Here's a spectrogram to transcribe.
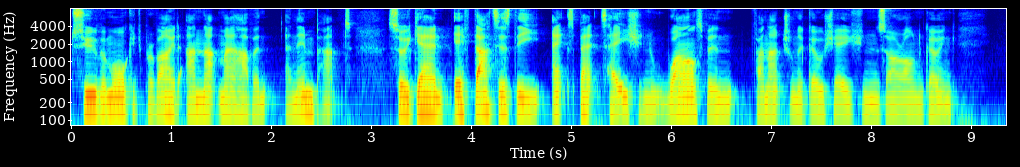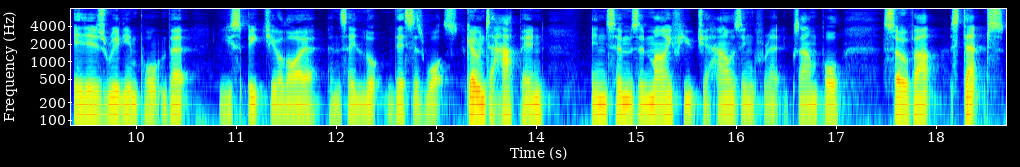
to the mortgage provider and that may have an, an impact. So, again, if that is the expectation whilst the financial negotiations are ongoing, it is really important that you speak to your lawyer and say, look, this is what's going to happen in terms of my future housing, for example, so that steps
